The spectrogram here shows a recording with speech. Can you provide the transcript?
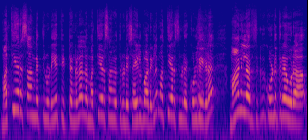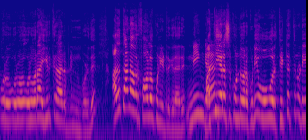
மத்திய அரசாங்கத்தினுடைய திட்டங்களை அல்ல மத்திய அரசாங்கத்தினுடைய செயல்பாடுகளை மத்திய அரசினுடைய கொள்கைகளை மாநில அரசுக்கு கொடுக்கிற ஒரு ஒரு ஒரு ஒருவரா இருக்கிறார் அப்படின்னும் பொழுது அதைத்தானே அவர் ஃபாலோ பண்ணிட்டு இருக்கிறாரு நீங்க மத்திய அரசு கொண்டு வரக்கூடிய ஒவ்வொரு திட்டத்தினுடைய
